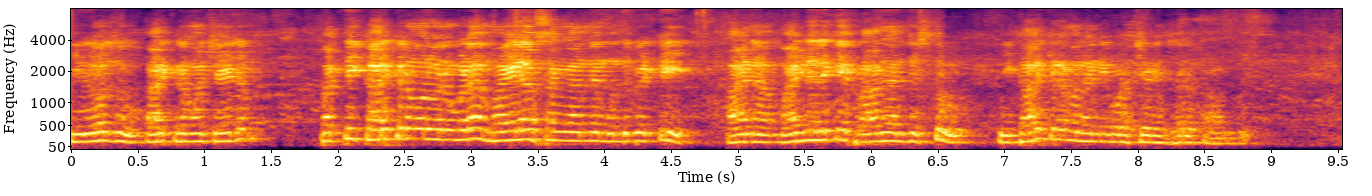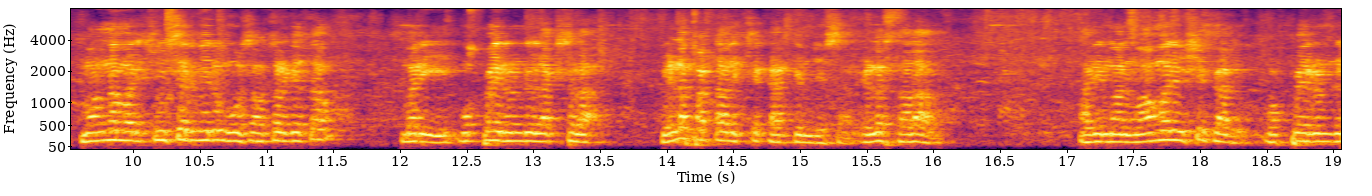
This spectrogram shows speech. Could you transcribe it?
ఈరోజు కార్యక్రమం చేయడం ప్రతి కార్యక్రమంలోనూ కూడా మహిళా సంఘాన్ని ముందు పెట్టి ఆయన మహిళలకే ప్రాధాన్యత ఇస్తూ ఈ కార్యక్రమాలన్నీ కూడా చేయడం జరుగుతూ ఉంది. మొన్న మరి చూశారు మీరు మూడు సంవత్సరాల క్రితం మరి ముప్పై రెండు లక్షల ఇళ్ళ పట్టాలు ఇచ్చే కార్యక్రమం చేశారు ఇళ్ళ స్థలాలు. అది మన మామూలు విషయం కాదు. ముప్పై రెండు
